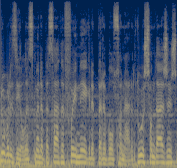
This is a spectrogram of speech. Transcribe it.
No Brasil, a semana passada foi negra para Bolsonaro. Duas sondagens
